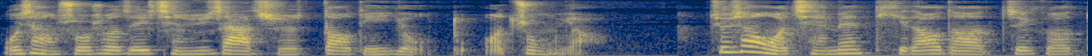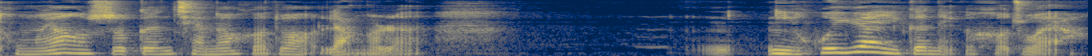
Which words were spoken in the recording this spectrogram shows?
我想说说这情绪价值到底有多重要。就像我前面提到的，这个同样是跟前端合作两个人，你你会愿意跟哪个合作呀？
